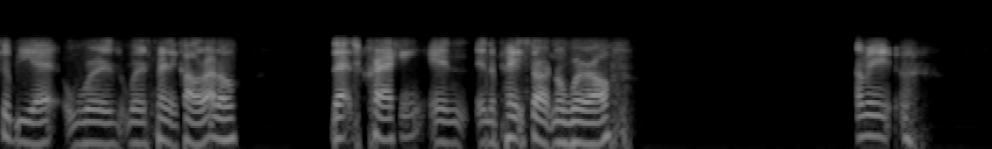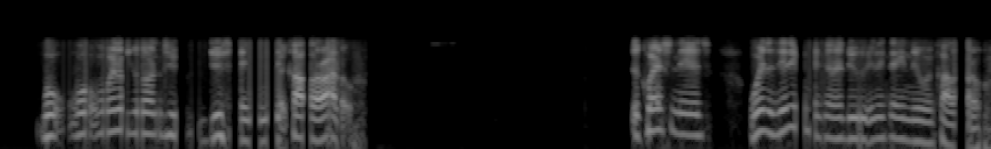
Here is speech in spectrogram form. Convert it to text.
could be at, where where it's painted Colorado, that's cracking and and the paint starting to wear off. I mean, when are we going to do something new at Colorado? The question is, when is anybody going to do anything new in Colorado?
